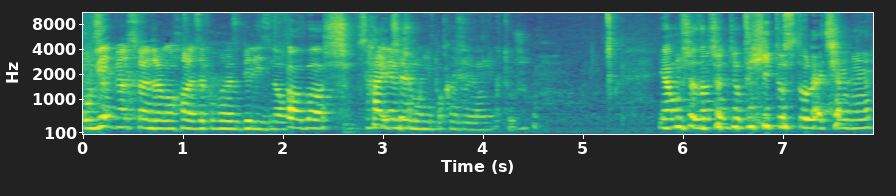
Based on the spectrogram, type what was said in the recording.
Uwielbiam swoją drogą hole zakupowe z bielizną. O Boż, Nie wiem, słuchajcie, czemu nie pokazują niektórzy. ja muszę zacząć od hitu stulecia, nie?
